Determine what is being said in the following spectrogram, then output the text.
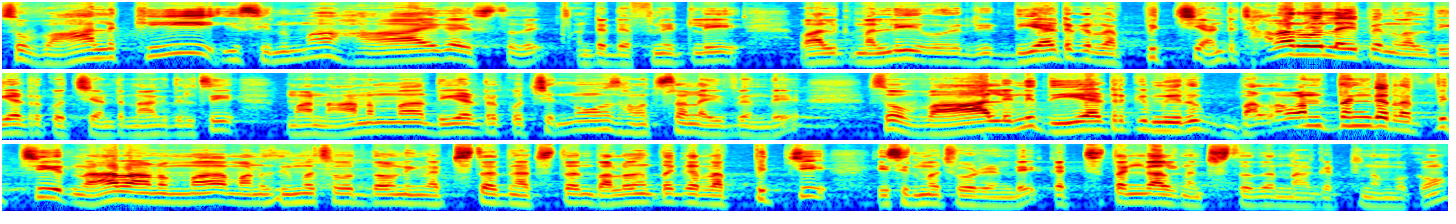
సో వాళ్ళకి ఈ సినిమా హాయిగా ఇస్తుంది. అంటే డెఫినెట్లీ వాళ్ళకి మళ్ళీ థియేటర్కి రప్పించి అంటే చాలా రోజులు అయిపోయింది వాళ్ళు థియేటర్కి వచ్చి. అంటే నాకు తెలిసి మా నాన్నమ్మ థియేటర్కి వచ్చి ఎన్నో సంవత్సరాలు అయిపోయింది. సో వాళ్ళని థియేటర్కి మీరు బలవంతంగా రప్పించి నా నానమ్మ మన సినిమా చూద్దాం నీకు నచ్చుతుంది నచ్చుతుంది బలవంతంగా రప్పించి ఈ సినిమా చూడండి. ఖచ్చితంగా వాళ్ళకి నచ్చుతుంది అని నా గట్టి నమ్మకం.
